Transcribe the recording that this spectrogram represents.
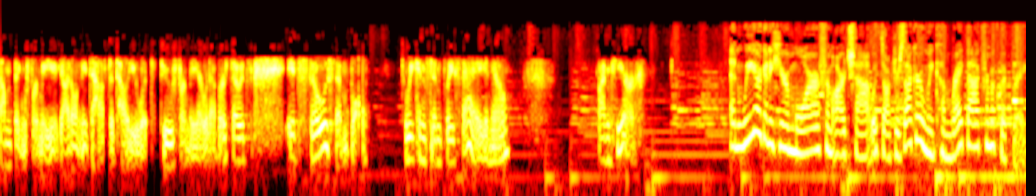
something for me. I don't need to have to tell you what to do for me or whatever. So it's, it's so simple. We can simply say, you know, I'm here. And we are going to hear more from our chat with Dr. Zucker when we come right back from a quick break.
